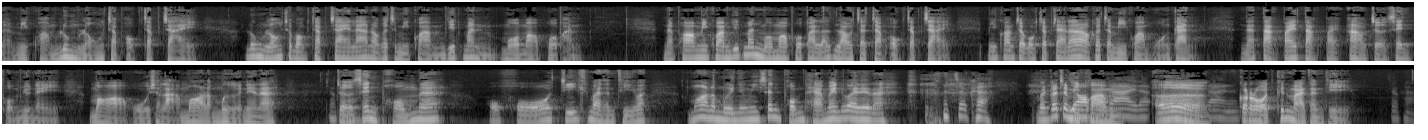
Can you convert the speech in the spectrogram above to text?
นะมีความลุ่มหลงจับอกจับใจ ลุ่มหลงจับอกจับใจแล้วเราก็จะมีความยึดมั่นมัวเมาพัวพันนะพอมีความยึดมั่นมัวเมาพัวพันแล้วเราจะจับอกจับใจ มีความจับอกจับใจแล้วเราก็จะมีความหวงกันนะตักไปตักไปอ้าวเจอเส้นผมอยู่ในหม้อหูฉลามหม้อละมือเนี่ยนะ เจอเส้นผมนะ โอ้โห จี๊ดขึ้นมาทันทีว่า หม้อละหมืนยังมีเส้นผมแถมให้ด้วยเนี่ยนะเจ้าค่ะ มันก็จะมีความยอมไม่ได้แล้วเออยอมไม่ได้นะโกรธขึ้นมาทันที เจ้าค่ะ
